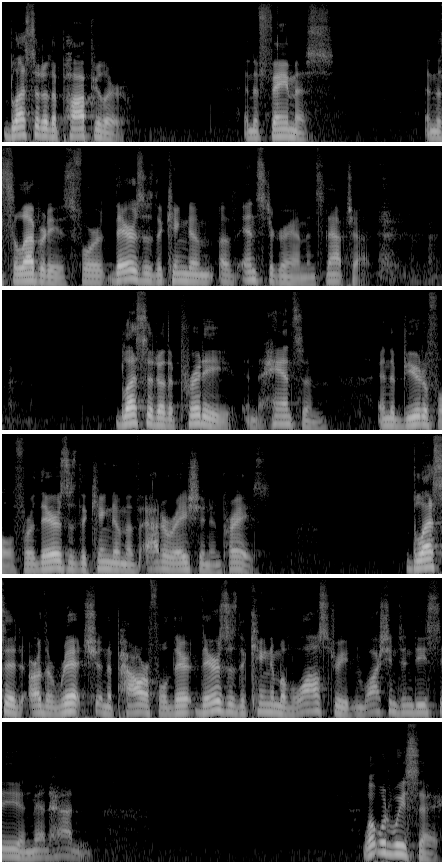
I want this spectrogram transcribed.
Blessed are the popular and the famous and the celebrities, for theirs is the kingdom of Instagram and Snapchat. Blessed are the pretty and the handsome and the beautiful, for theirs is the kingdom of adoration and praise. Blessed are the rich and the powerful, Their, theirs is the kingdom of Wall Street and Washington, D.C. and Manhattan. What would we say?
